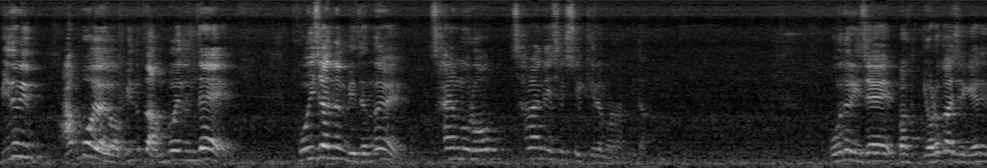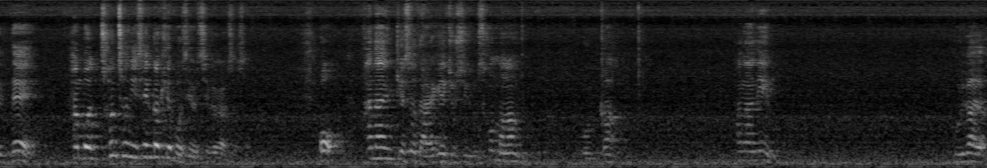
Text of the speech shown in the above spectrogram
믿음이 안 보여요. 믿음도 안 보이는데 보이지 않는 믿음을 삶으로 살아내실 수 있기를 바랍니다. 오늘 이제 막 여러 가지 얘기했는데 한번 천천히 생각해 보세요. 집에 가셔서. 어, 하나님께서 나에게 주신 그 소망 뭘까? 하나님, 우리가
